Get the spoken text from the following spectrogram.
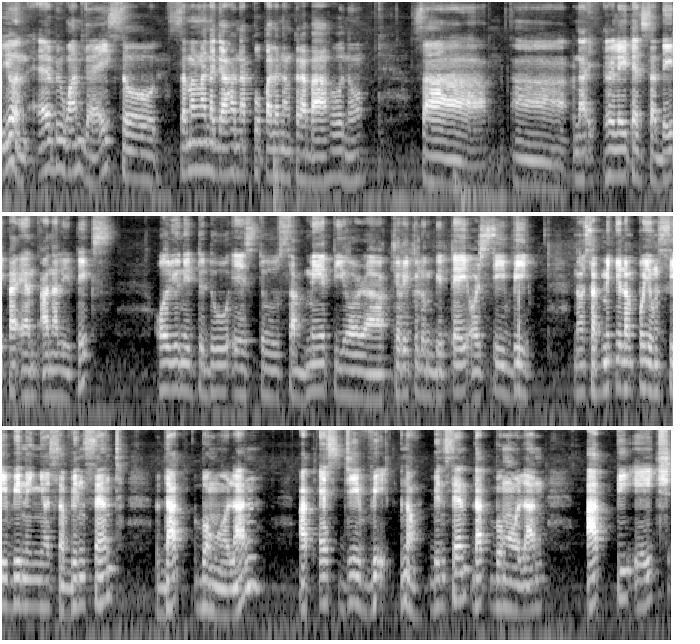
yun, everyone guys. So, sa mga naghahanap po pala ng trabaho, no, sa ah, na related sa data and analytics, all you need to do is to submit your ah, curriculum vitae or CV. No, submit nyo lang po yung CV ninyo sa vincent.bongolan at sgv no vincent.bongolan at ph.ey.com.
